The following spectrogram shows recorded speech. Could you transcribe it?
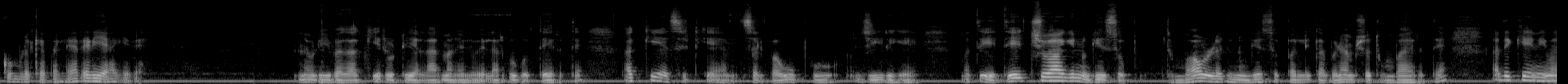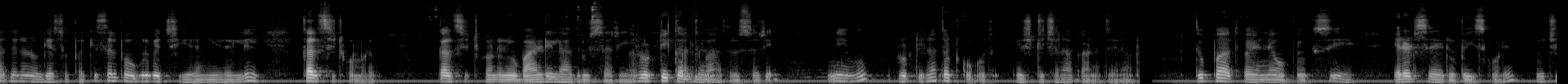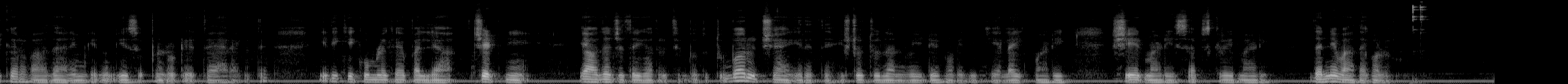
ಕುಂಬಳಕಾಯಿ ಪಲ್ಯ ರೆಡಿಯಾಗಿದೆ ನೋಡಿ ಇವಾಗ ಅಕ್ಕಿ ರೊಟ್ಟಿ ಎಲ್ಲರ ಮನೇಲೂ ಎಲ್ಲರಿಗೂ ಗೊತ್ತೇ ಇರುತ್ತೆ. ಅಕ್ಕಿ ಹಸಿಟ್ಟಿಗೆ ಸ್ವಲ್ಪ ಉಪ್ಪು ಜೀರಿಗೆ ಮತ್ತು ಯಥೇಚ್ಛವಾಗಿ ನುಗ್ಗೆ ಸೊಪ್ಪು. ತುಂಬ ಒಳ್ಳೆಯದು ನುಗ್ಗೆ ಸೊಪ್ಪಲ್ಲಿ ಕಬ್ಬಿಣಾಂಶ ತುಂಬ ಇರುತ್ತೆ. ಅದಕ್ಕೆ ನೀವು ಅದನ್ನು ನುಗ್ಗೆ ಸೊಪ್ಪು ಹಾಕಿ ಸ್ವಲ್ಪ ಉಗುರು ಬೆಚ್ಚಗಿರೋ ನೀರಲ್ಲಿ ಕಲಸಿಟ್ಕೊಂಬಿಡೋದು. ಕಲಸಿಟ್ಕೊಂಡು ನೀವು ಬಾಂಡಿಲಾದರೂ ಸರಿ ರೊಟ್ಟಿ ಕಲ್ಮೇಲಾದರೂ ಸರಿ ನೀವು ರೊಟ್ಟಿನ ತೊಟ್ಕೋಬೋದು. ಎಷ್ಟು ಚೆನ್ನಾಗಿ ಕಾಣುತ್ತೆ ನೋಡಿ. ತುಪ್ಪ ಅಥವಾ ಎಣ್ಣೆ ಉಪಯೋಗಿಸಿ ಎರಡು ಸೈಡು ಬೇಯಿಸ್ಕೊಳ್ಳಿ. ರುಚಿಕರವಾದ ನಿಮಗೆ ನುಗ್ಗೆ ಸೊಪ್ಪಿನ ರೊಟ್ಟಿ ತಯಾರಾಗುತ್ತೆ. ಇದಕ್ಕೆ ಕುಂಬಳಕಾಯಿ, ಪಲ್ಯ, ಚಟ್ನಿ ಯಾವುದ್ರ ಜೊತೆಗಾದರೂ ತಿನ್ಬೋದು. ತುಂಬ ರುಚಿಯಾಗಿರುತ್ತೆ. ಇಷ್ಟೊತ್ತು ನನ್ನ ವಿಡಿಯೋ ನೋಡಿದ್ದಕ್ಕೆ ಲೈಕ್ ಮಾಡಿ ಶೇರ್ ಮಾಡಿ ಸಬ್ಸ್ಕ್ರೈಬ್ ಮಾಡಿ. ಧನ್ಯವಾದಗಳು.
